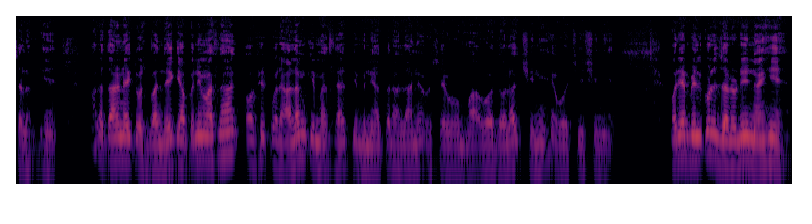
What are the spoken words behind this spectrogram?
سلب کی ہیں۔ اللہ تعالیٰ نے ایک تو اس بندے کی اپنی مسئلات اور پھر پورے عالم کی مسئلات کی بنیاد پر اللہ نے اس سے وہ وہ دولت چھینی ہے، وہ چیز چھینی ہے۔ اور یہ بالکل ضروری نہیں ہے۔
